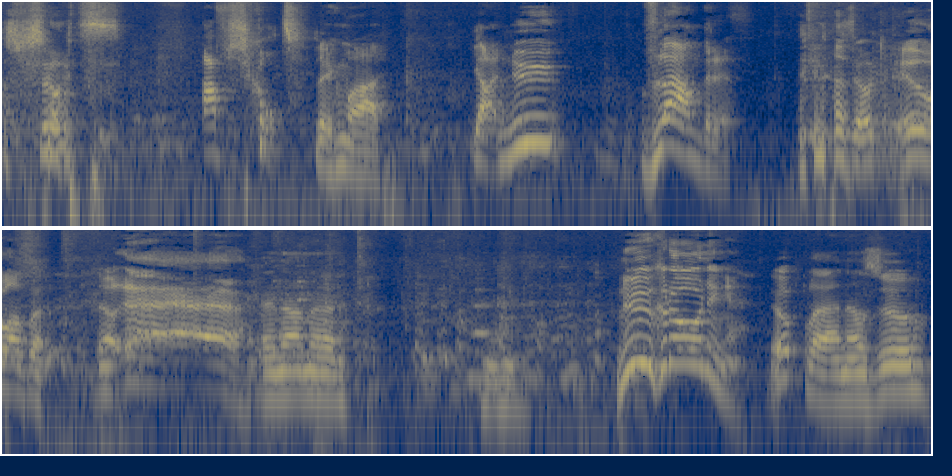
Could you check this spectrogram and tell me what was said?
soort afschot, zeg maar. Ja, nu Vlaanderen. En dan zo heel. En dan, eh, en dan eh, nu Groningen. Hopla, en dan zo.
